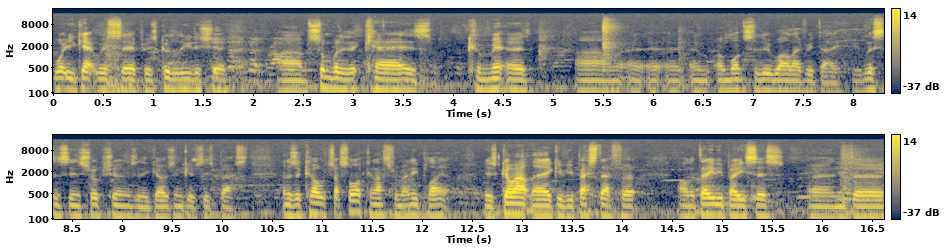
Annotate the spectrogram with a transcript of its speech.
what you get with Sip is good leadership, um, somebody that cares, committed, um, and, and, and wants to do well every day. He listens to instructions and he goes and gives his best. And as a coach, that's all I can ask from any player, is go out there, give your best effort on a daily basis, and uh,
